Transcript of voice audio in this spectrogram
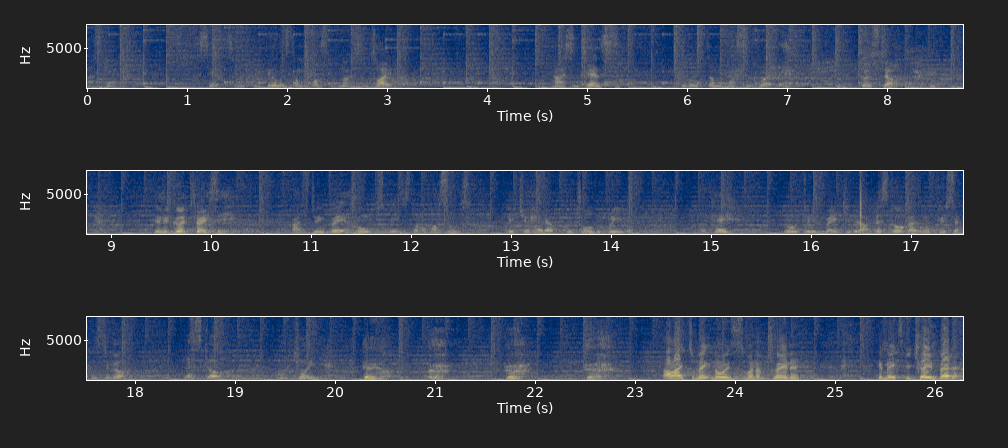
That's good. That's it. So you can feel the stomach muscles nice and tight. Nice and tense. Feel those stomach muscles right there. Good stuff. doing good, Tracy. Guys are doing great at home. Squeeze the stomach muscles. Lift your head up, control the breathing. Okay? You're all doing great. Keep it up. Let's go, guys. We have a few seconds to go. Let's go. I'm join you. Here we go. I like to make noises when I'm training. It makes me train better.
